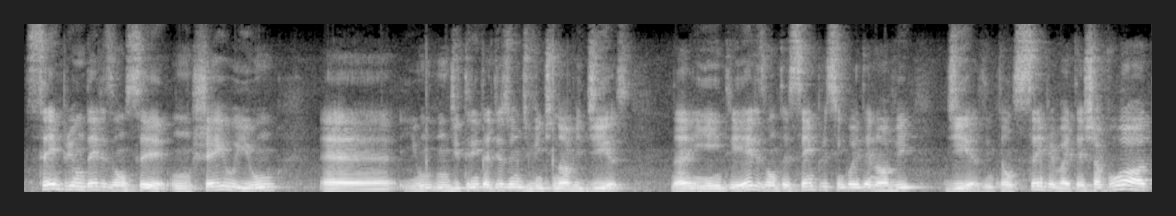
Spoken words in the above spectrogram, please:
sempre um deles vão ser um cheio e um, é, e um, um de 30 dias e um de 29 dias. Né? E entre eles vão ter sempre 59 dias. Então sempre vai ter Shavuot.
